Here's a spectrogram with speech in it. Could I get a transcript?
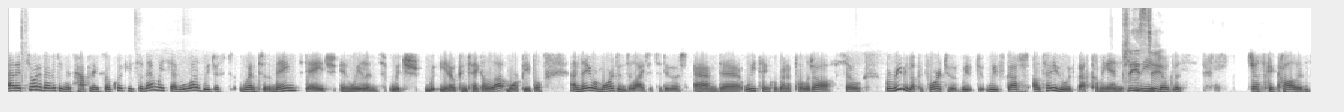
and it's sort of everything is happening so quickly. So then we said, well, what if we just went to the main stage in Whelan's, which you know can take a lot more people, and they were more than delighted to do it, and uh, we think we're going to pull it off. So we're really looking forward to it. We, we've got, I'll tell you who we've got coming in. Please Lee do. Douglas. Jessica Collins,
